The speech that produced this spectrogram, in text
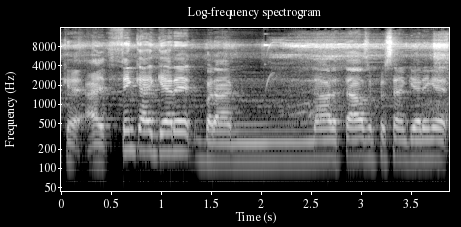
Okay, I think I get it, but I'm not a thousand percent getting it.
